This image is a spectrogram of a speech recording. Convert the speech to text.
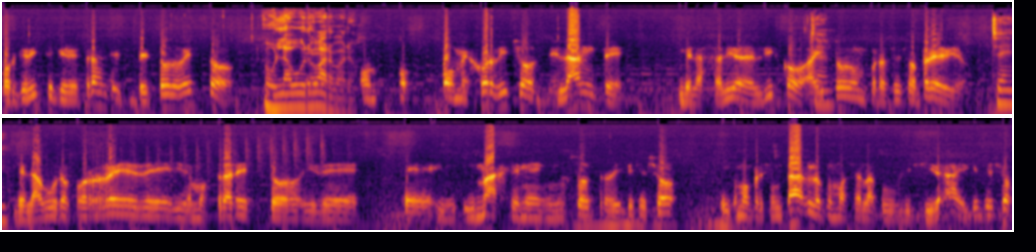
porque viste que detrás de, de todo esto, Un laburo bárbaro. o, o- o mejor dicho, delante de la salida del disco, hay Sí. todo un proceso previo Sí. de laburo por redes y de mostrar esto y de eh, imágenes y nosotros y qué sé yo, y cómo presentarlo, cómo hacer la publicidad y qué sé yo.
